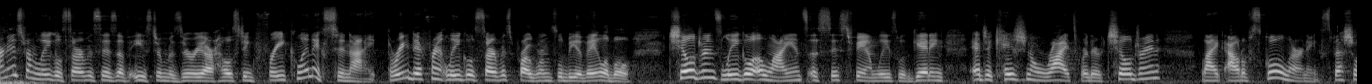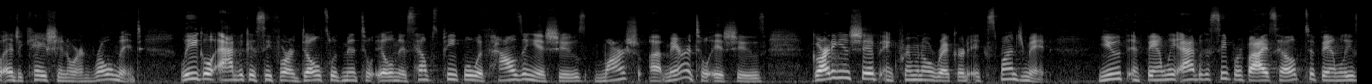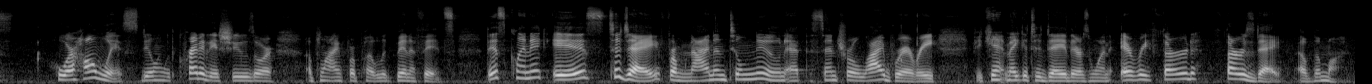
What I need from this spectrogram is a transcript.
Attorneys from Legal Services of Eastern Missouri are hosting free clinics tonight. Three different legal service programs will be available. Children's Legal Alliance assists families with getting educational rights for their children, like out of school learning, special education, or enrollment. Legal advocacy for adults with mental illness helps people with housing issues, uh, marital issues, guardianship, and criminal record expungement. Youth and family advocacy provides help to families who are homeless, dealing with credit issues, or applying for public benefits. This clinic is today from 9 until noon at the Central Library. If you can't make it today, there's one every third Thursday of the month.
